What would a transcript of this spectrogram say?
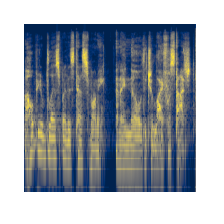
I hope you're blessed by this testimony, and I know that your life was touched.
